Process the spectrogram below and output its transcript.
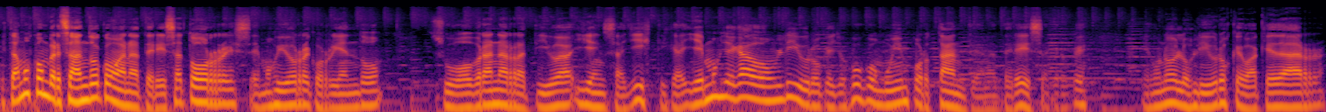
Estamos conversando con Ana Teresa Torres, hemos ido recorriendo su obra narrativa y ensayística y hemos llegado a un libro que yo juzgo muy importante, Ana Teresa, creo que es uno de los libros que va a quedar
